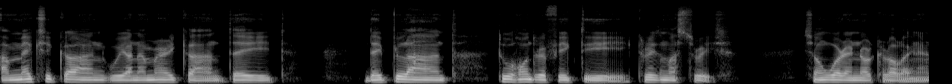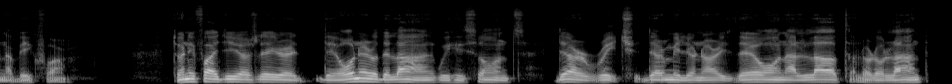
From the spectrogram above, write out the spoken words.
a Mexican with an American, they they plant 250 Christmas trees somewhere in North Carolina in a big farm. 25 years later, the owner of the land with his sons, they are rich, they are millionaires. They own a lot, a lot of land.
